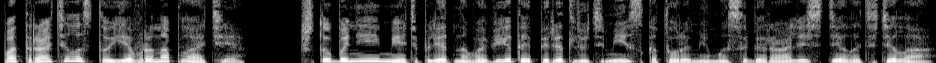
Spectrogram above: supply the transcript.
потратила 100 евро на платье, чтобы не иметь бледного вида перед людьми, с которыми мы собирались делать дела.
